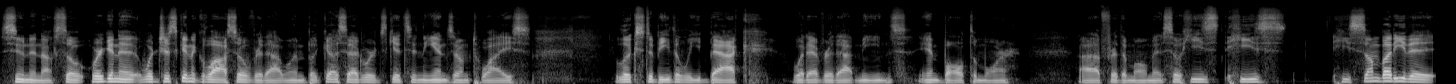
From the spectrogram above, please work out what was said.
Soon enough. So we're gonna we're just gonna gloss over that one. But Gus Edwards gets in the end zone twice. Looks to be the lead back, whatever that means, in Baltimore uh, for the moment. So he's he's he's somebody that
